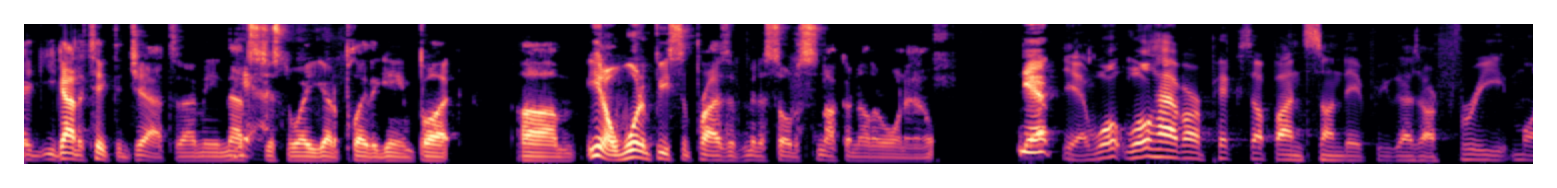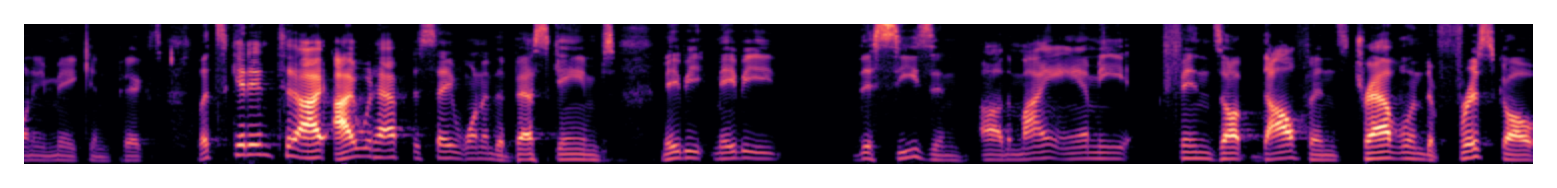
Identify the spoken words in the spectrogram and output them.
I, you got to take the Jets. I mean, that's Yeah. just the way you got to play the game. But um, you know, wouldn't be surprised if Minnesota snuck another one out. Yep. Yeah, we'll we'll have our picks up on Sunday for you guys, our free money making picks. Let's get into I I would have to say one of the best games, maybe maybe this season. Uh the Miami fins up Dolphins traveling to Frisco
